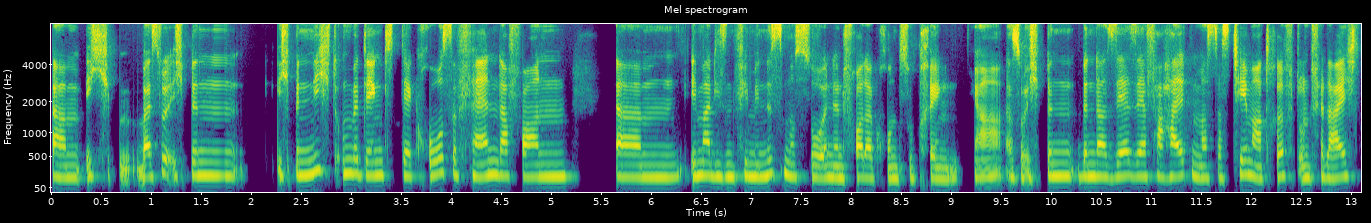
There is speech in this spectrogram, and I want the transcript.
ähm, ich, weißt du, ich bin, ich bin nicht unbedingt der große Fan davon, ähm, immer diesen Feminismus so in den Vordergrund zu bringen. Ja, also ich bin, bin da sehr, sehr verhalten, was das Thema trifft. Und vielleicht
